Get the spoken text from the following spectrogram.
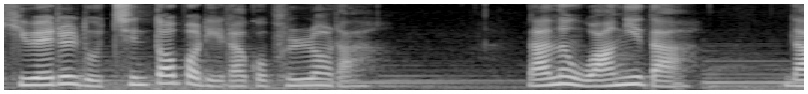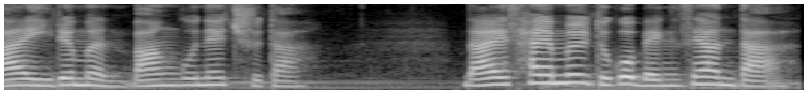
기회를 놓친 떠벌이라고 불러라. 나는 왕이다. 나의 이름은 망군의 주다. 나의 삶을 두고 맹세한다.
